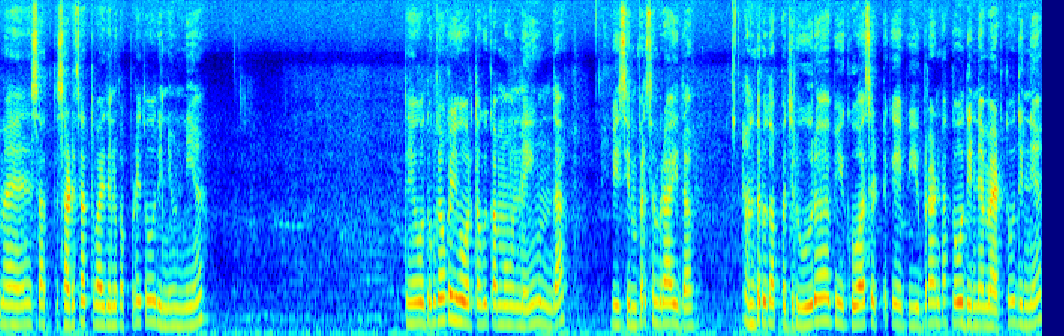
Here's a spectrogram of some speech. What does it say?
ਮੈਂ 7 7:30 ਵਜੇ ਨੂੰ ਕੱਪੜੇ ਧੋ ਦਿੰਦੀ ਹੁੰਦੀ ਹਾਂ। ਤੇ ਉਦੋਂ ਕਿਉਂਕਿ ਹੋਰ ਤਾਂ ਕੋਈ ਕੰਮ ਹੁਣ ਨਹੀਂ ਹੁੰਦਾ, ਵੀ ਸਿੰਬਰ ਸੰਭਰਾਈ ਦਾ। ਅੰਦਰੋਂ ਤਾਂ ਆਪਾਂ ਜ਼ਰੂਰ ਵੀ ਗੋਹਾ ਸਿੱਟ ਕੇ, ਵੀ ਬਰਾਂਡਾ ਧੋ ਦਿੰਨੇ ਆ ਮੈਟ ਧੋ ਦਿੰਨੇ ਆ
